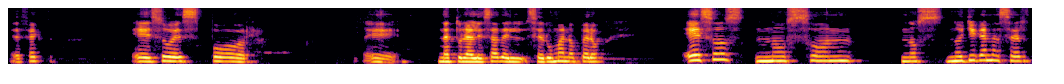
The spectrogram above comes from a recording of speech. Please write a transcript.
efecto. Eso es por eh, naturaleza del ser humano, pero esos no son, no, no llegan a ser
